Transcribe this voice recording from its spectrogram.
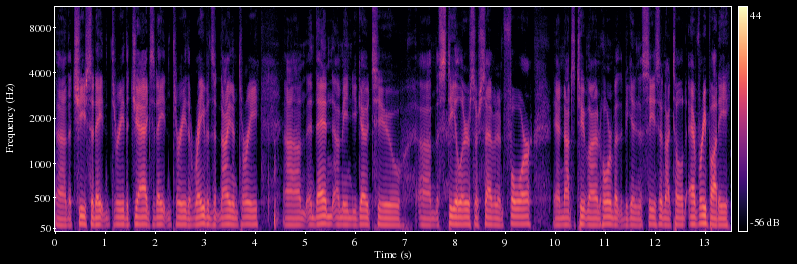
Uh, the Chiefs at eight and three, the Jags at eight and three, the Ravens at nine and three, um, and then I mean you go to um, the Steelers are seven and four, and not to toot my own horn, but at the beginning of the season I told everybody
